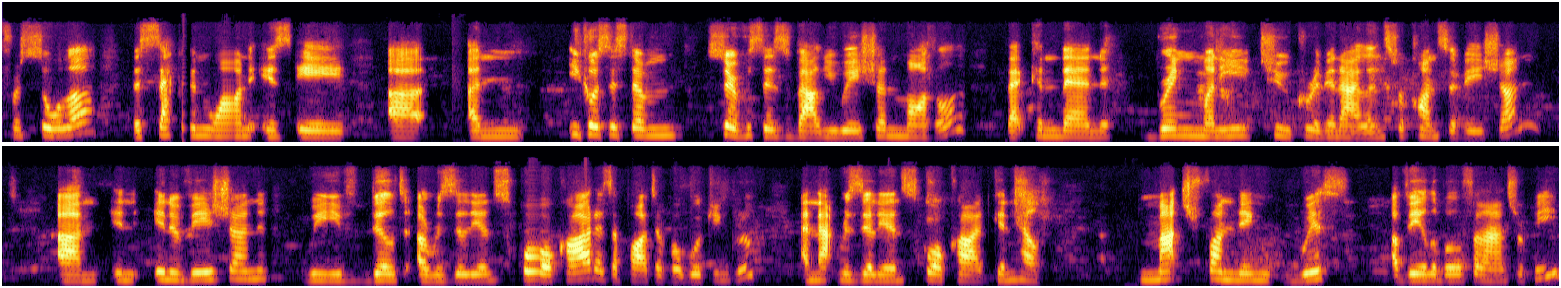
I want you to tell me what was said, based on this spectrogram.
for solar. The second one is a uh, an ecosystem services valuation model that can then bring money to Caribbean islands for conservation. Um, in innovation, we've built a resilience scorecard as a part of a working group, and that resilience scorecard can help match funding with available philanthropy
